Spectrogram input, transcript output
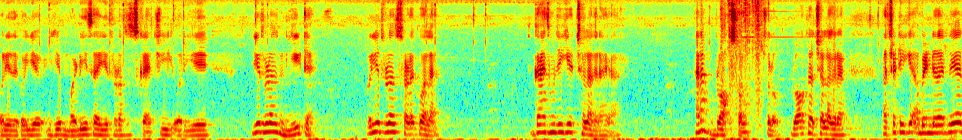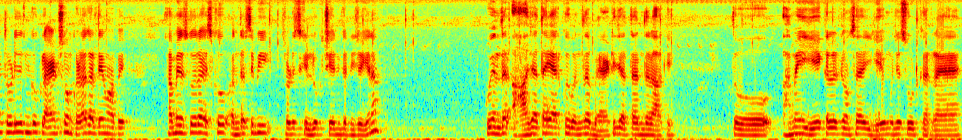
और ये देखो, ये ये मडी सा, ये थोड़ा सा स्क्रैची और ये ये थोड़ा सा नीट है और ये थोड़ा सड़क वाला है। गैस मुझे ये अच्छा लग रहा है यार, है ना? ब्लॉक्स वाला, चलो ब्लॉक्स अच्छा लग रहा है। अच्छा ठीक है, अब इंडिया यार, थोड़ी इनको क्लाइंट्स को हम खड़ा करते हैं वहाँ पे। हमें इसको इसको अंदर से भी थोड़ी इसकी लुक चेंज करनी चाहिए ना। कोई अंदर आ जाता है यार, कोई बंदा बैठ ही जाता है अंदर आके। तो हमें ये कलर जो सा है? ये मुझे सूट कर रहा है।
